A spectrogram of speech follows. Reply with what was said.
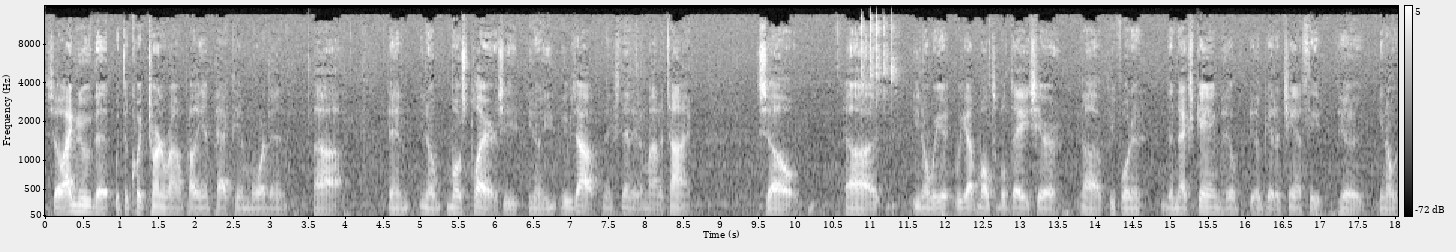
So I knew that with the quick turnaround, probably impact him more than uh, than you know most players. He you know he, he was out an extended amount of time. So uh, you know we we got multiple days here uh, before the, the next game. He'll he'll get a chance to, to you know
